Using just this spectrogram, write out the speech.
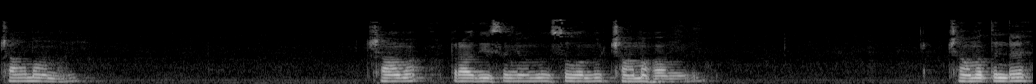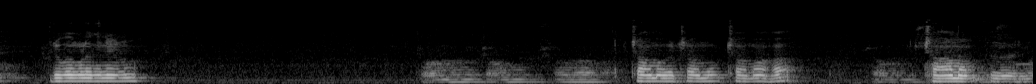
ക്ഷാമ എന്നായി ക്ഷാമ പ്രാദേശിക ഒന്ന് ക്ഷാമത്തിന്റെ രൂപങ്ങൾ എങ്ങനെയാണ് ക്ഷാമക ക്ഷാമോ ക്ഷാമഹ ക്ഷാമം എന്ന് വരുന്നു.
